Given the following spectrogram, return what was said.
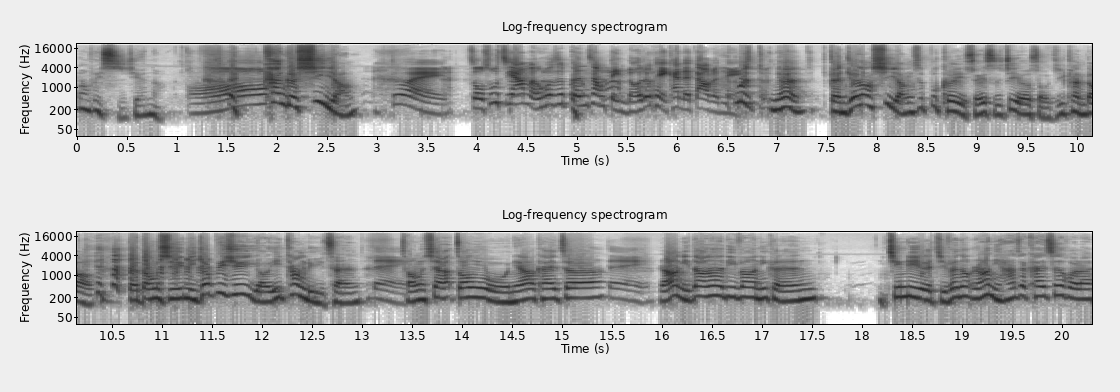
浪费时间呢？哦，看个夕阳。对，走出家门或是奔上顶楼就可以看得到了呢。不是，你看，感觉到夕阳是不可以随时借由手机看到的东西，你就必须有一趟旅程。对，从下中午你要开车，对，然后你到那个地方，你可能。”经历了几分钟，然后你还在开车回来，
